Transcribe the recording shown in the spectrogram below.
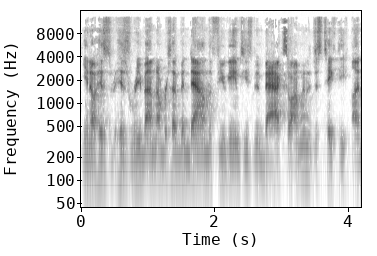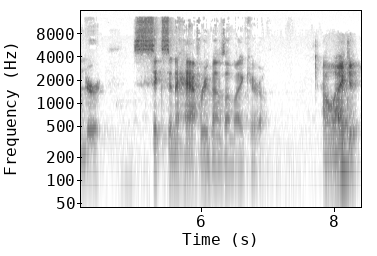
you know, his, his rebound numbers have been down the few games he's been back. So I'm going to just take the under six and a half rebounds on Banchero. I like it.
